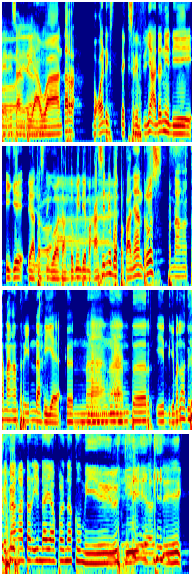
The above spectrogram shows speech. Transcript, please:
Ferry iya. Santriawan. Ntar pokoknya di deskripsinya ada nih di IG di atas Yo, nih gua cantumin dia. Makasih nih buat pertanyaan terus. Kenangan kenangan terindah. Iya. Kenangan terin gimana lagu itu? kenangan terindah yang pernah ku miliki Iya sih.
